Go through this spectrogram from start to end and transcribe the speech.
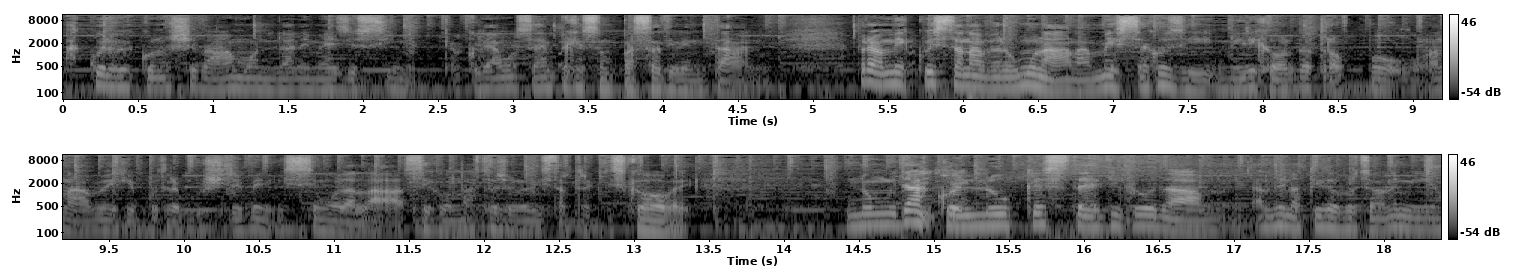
a quello che conoscevamo nell'anime Sim? Calcoliamo sempre che sono passati vent'anni però a me questa nave romulana messa così mi ricorda troppo una nave che potrebbe uscire benissimo dalla seconda stagione di Star Trek Discovery non mi dà quel look estetico da almeno a titolo personale mio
